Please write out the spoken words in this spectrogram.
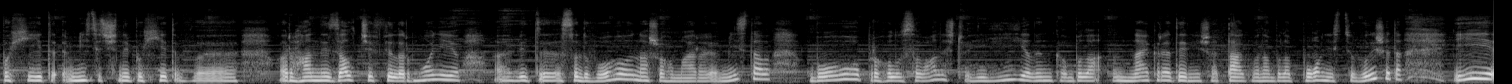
похід, місячний похід в е, органний зал чи філармонію е, від е, садового нашого мера міста, бо проголосували, що її ялинка була найкреативніша. Так, вона була повністю вишита. І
